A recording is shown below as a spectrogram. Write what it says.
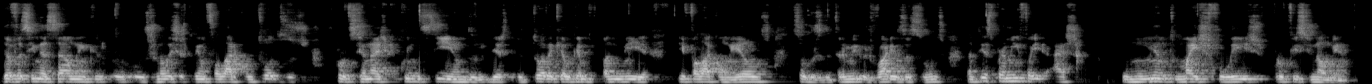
da vacinação em que os jornalistas podiam falar com todos os profissionais que conheciam de, deste, de todo aquele tempo de pandemia e falar com eles sobre os, os vários assuntos. Portanto, esse para mim foi, acho, o momento mais feliz profissionalmente.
